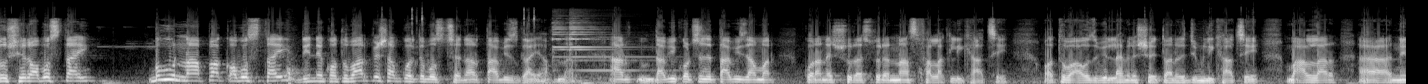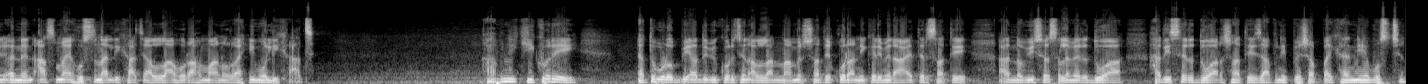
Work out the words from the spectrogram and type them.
দোষের অবস্থায়, বহু নাপাক অবস্থায় দিনে কতবার পেশাব করতে বসছেন, আর তাবিজ গায়ে আপনার। আর দাবি করছেন যে তাবিজ আমার কোরআনের সুরা সুরের নাস ফালাক লিখা আছে, অথবা আউজবিল্লাহ শৈতান রেজিম লিখা আছে, বা আল্লাহর আসমায় হুসনা লিখা আছে, আল্লাহ রহমান রাহিমও লিখা আছে। আপনি কি করে এত বড় বেয়াদবি করেছেন আল্লাহর নামের সাথে, কোরআন করিমের আয়তের সাথে আর নবী সাল্লামের দোয়া, হাদিসের দোয়ার সাথে যে আপনি পেশাব পায়খানা নিয়ে বসছেন।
